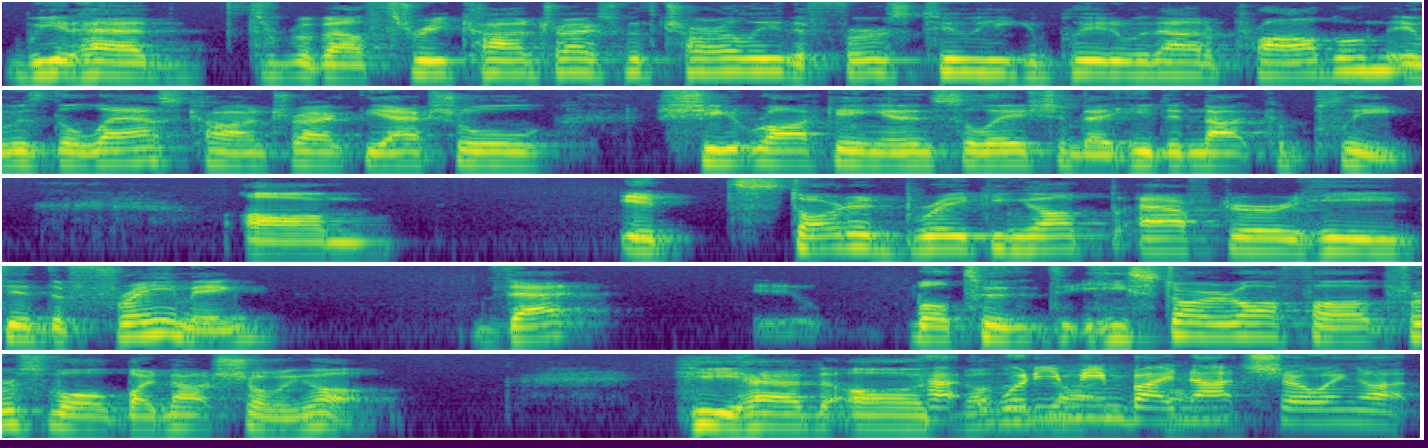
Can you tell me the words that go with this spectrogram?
we had had th- about three contracts with Charlie. The first two he completed without a problem. It was the last contract, the actual sheetrocking and insulation, that he did not complete. Um, it started breaking up after he did the framing. That, well, to he started off uh, first of all by not showing up. He had. Uh, How, what do you mean by come. not showing up?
